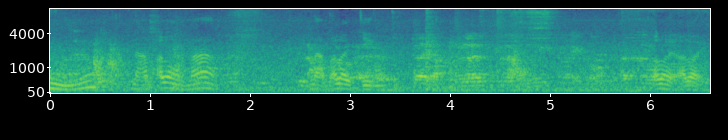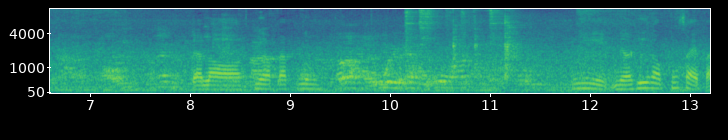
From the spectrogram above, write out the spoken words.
หืมน้ำอร่อยมาก น้ำอร่อยจริง อร่อยอร่อยเดี๋ยวรอเนื้อแป๊บนึง นี่เนื้อที่เราเพิ่งใส่ไป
